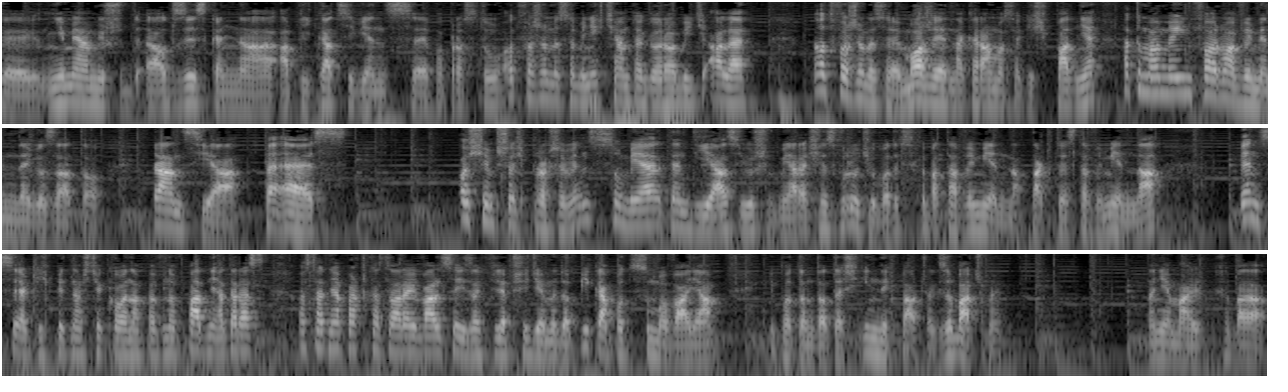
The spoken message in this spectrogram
e, nie miałem już odzyskań na aplikacji, więc e, po prostu otworzymy sobie, nie chciałem tego robić, ale no otworzymy sobie, może jednak Ramos jakiś wpadnie, a tu mamy informa wymiennego za to. Francja, PS, 8-6 proszę, więc w sumie ten Diaz już w miarę się zwrócił, bo to jest chyba ta wymienna. Tak, to jest ta wymienna. Więc jakieś 15 koła na pewno wpadnie. A teraz ostatnia paczka za Rivalsy i za chwilę przyjdziemy do pika podsumowania i potem do też innych paczek. Zobaczmy. No nie ma chyba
